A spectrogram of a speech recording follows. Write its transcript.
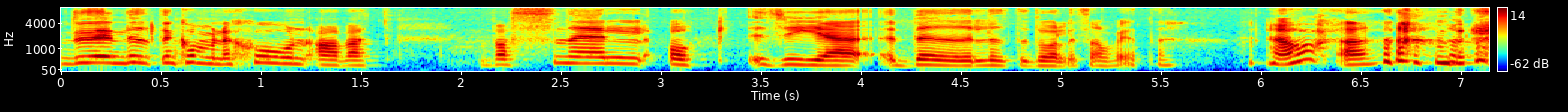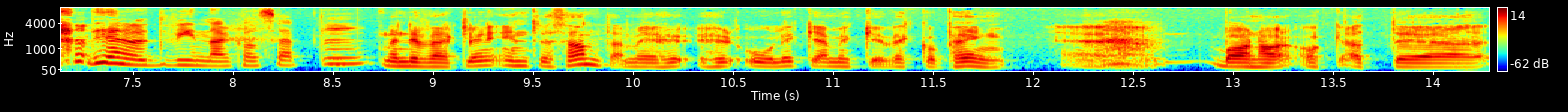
Det är en liten kombination av att vara snäll och ge dig lite dåligt samvete. ja, Ja. det är nog ett vinnarkoncept. Mm. Men det är verkligen intressant med hur, hur olika mycket veckopeng eh, barn har. Och att det,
